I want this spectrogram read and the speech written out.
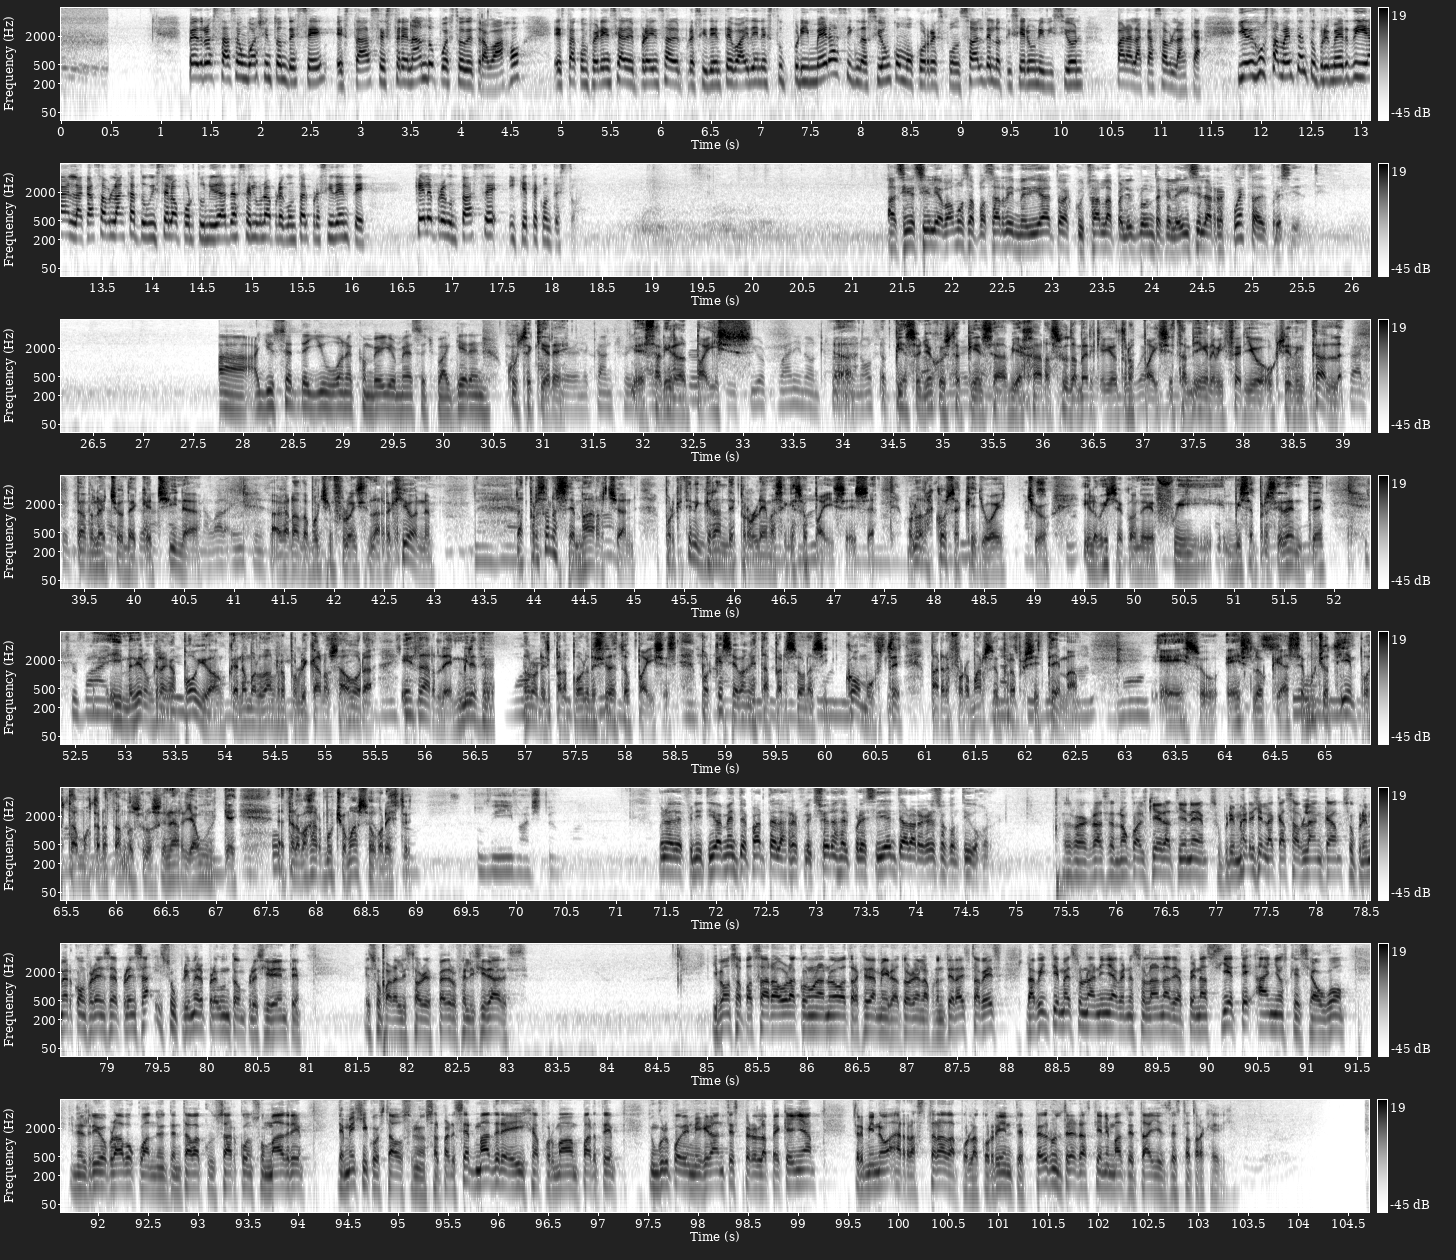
Pedro, estás en Washington, D.C., estás estrenando puesto de trabajo. Esta conferencia de prensa del presidente Biden es tu primera asignación como corresponsal del noticiero Univisión para la Casa Blanca. Y hoy justamente en tu primer día en la Casa Blanca tuviste la oportunidad de hacerle una pregunta al presidente. ¿Qué le preguntaste y qué te contestó? Así es, Silvia, vamos a pasar de inmediato a escuchar la pregunta que le hice y la respuesta del presidente. Uh, usted quiere eh, salir al país. Uh, pienso yo que usted piensa viajar a Sudamérica y otros países también en el hemisferio occidental, dado el hecho de que China ha ganado mucha influencia en la región. Las personas se marchan porque tienen grandes problemas en esos países. Una de las cosas que yo he hecho, y lo hice cuando fui vicepresidente, y me dieron gran apoyo, aunque no me lo dan republicanos ahora, es darle miles de dólares para poder decir a estos países por qué se van estas personas y cómo usted va a reformar su propio sistema. Eso es lo que hace mucho tiempo estamos tratando de solucionar y aún que trabajar mucho más sobre esto. Bueno, definitivamente parte de las reflexiones del presidente. Ahora regreso contigo, Jorge. Pedro, gracias. No cualquiera tiene su primer día en la Casa Blanca, su primer conferencia de prensa y su primer pregunta a un presidente. Eso para la historia. Pedro, felicidades. Y vamos a pasar ahora con una nueva tragedia migratoria en la frontera. Esta vez la víctima es una niña venezolana de apenas siete años que se ahogó en el río Bravo cuando intentaba cruzar con su madre de México a Estados Unidos. Al parecer, madre e hija formaban parte de un grupo de inmigrantes, pero la pequeña terminó arrastrada por la corriente. Pedro Ultreras tiene más detalles de esta tragedia.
